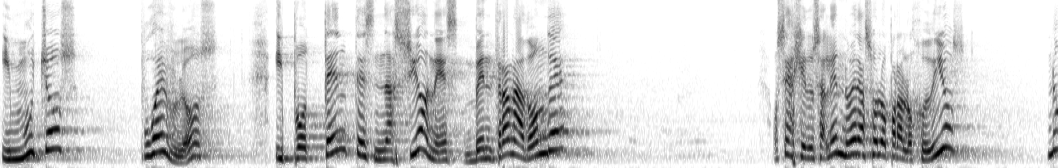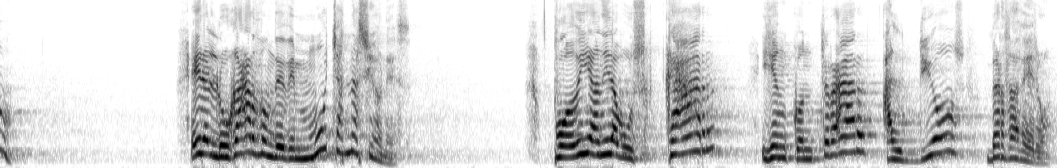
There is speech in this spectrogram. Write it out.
Y muchos pueblos y potentes naciones vendrán a dónde? O sea, Jerusalén no era solo para los judíos, no. Era el lugar donde de muchas naciones podían ir a buscar y encontrar al Dios verdadero.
